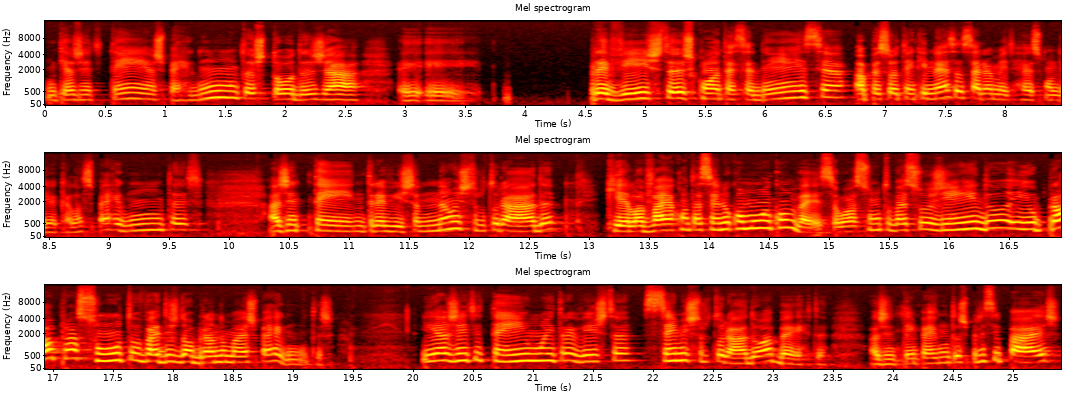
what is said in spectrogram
em que a gente tem as perguntas todas já é, é, previstas com antecedência, a pessoa tem que necessariamente responder aquelas perguntas. A gente tem entrevista não estruturada, que ela vai acontecendo como uma conversa. O assunto vai surgindo e o próprio assunto vai desdobrando mais perguntas. E a gente tem uma entrevista semi-estruturada ou aberta. A gente tem perguntas principais,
